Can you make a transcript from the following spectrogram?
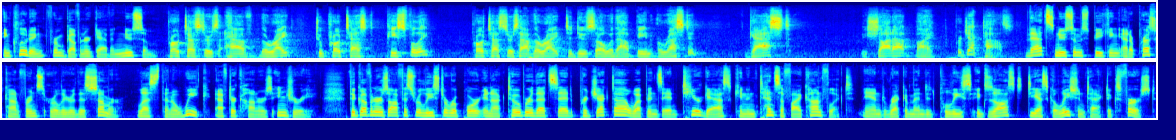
including from Governor Gavin Newsom. Protesters have the right to protest peacefully. Protesters have the right to do so without being arrested, gassed, be shot at by projectiles. That's Newsom speaking at a press conference earlier this summer less than a week after Connor's injury. The governor's office released a report in October that said projectile weapons and tear gas can intensify conflict and recommended police exhaust de escalation tactics first.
